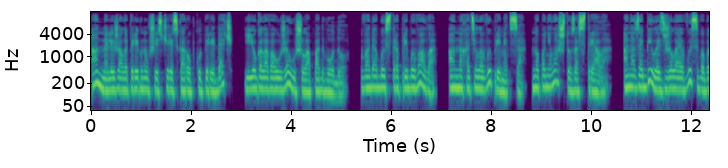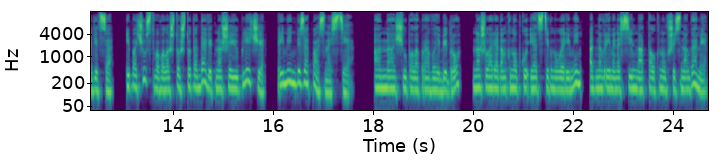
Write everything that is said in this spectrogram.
Анна лежала, перегнувшись через коробку передач, ее голова уже ушла под воду. Вода быстро прибывала, Анна хотела выпрямиться, но поняла, что застряла. Она забилась, желая высвободиться, и почувствовала, что что-то давит на шею плечи, ремень безопасности. Анна ощупала правое бедро, нашла рядом кнопку и отстегнула ремень, одновременно сильно оттолкнувшись ногами,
